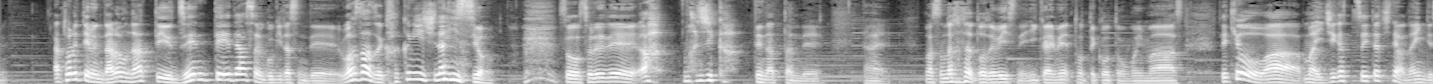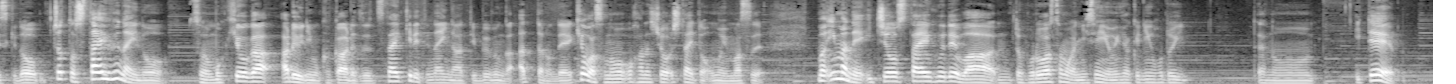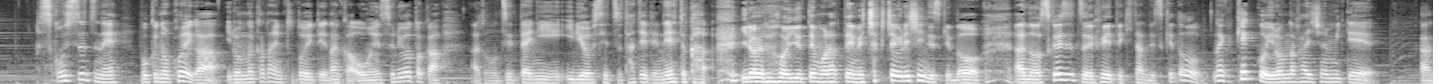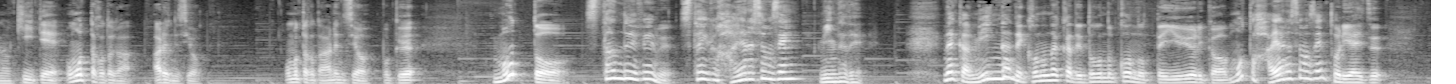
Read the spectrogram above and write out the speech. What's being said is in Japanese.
あ撮れてるんだろうなっていう前提で朝動き出すんでわざわざ確認しないんですよ そうそれであマジかってなったんではいまあそんなことはどうでもいいですね。2回目撮っていこうと思います。で、今日は、まあ1月1日ではないんですけど、ちょっとスタイフ内のその目標があるにもかかわらず伝えきれてないなっていう部分があったので、今日はそのお話をしたいと思います。まあ今ね、一応スタイフでは、うん、とフォロワー様が2400人ほどい、あのー、いて、少しずつね僕の声がいろんな方に届いてなんか応援するよとかあと絶対に医療施設建ててねとか いろいろ言ってもらってめちゃくちゃ嬉しいんですけどあの少しずつ増えてきたんですけどなんか結構いろんな配信を見てあの聞いて思ったことがあるんですよ。思ったことあるんですよ僕。もっとスタンド FM スタイフ流行らせません？みんなで。なんかみんなでこの中でどうのこうのっていうよりかはもっと流行らせません？とりあえず。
